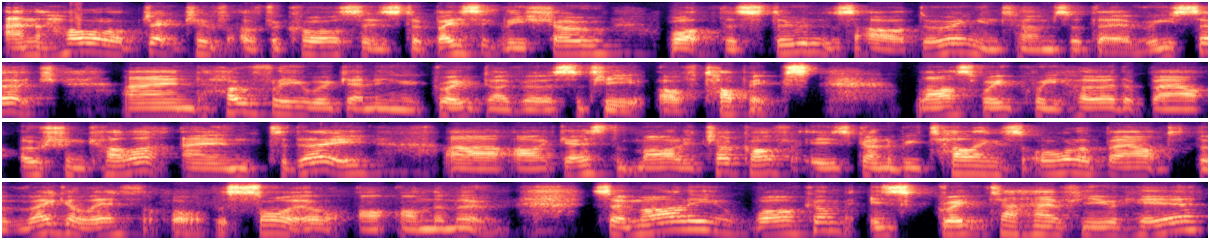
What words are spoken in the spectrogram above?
And the whole objective of the course is to basically show what the students are doing in terms of their research. And hopefully we're getting a great diversity of topics. Last week we heard about ocean color, and today uh, our guest Marley Chertok is going to be telling us all about the regolith or the soil on, the moon. So Marley, welcome. It's great to have you here,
